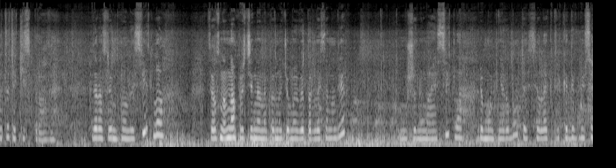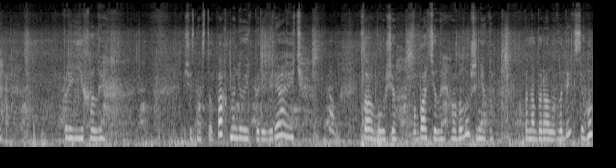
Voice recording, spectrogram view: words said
ото такі справи. Зараз вимкнули світло. Це основна причина, напевно, чому ми виперлися на двір. Тому що немає світла, ремонтні роботи, всі електрики, дивлюся, приїхали. Щось на стовпах малюють, перевіряють. Ну, слава Богу, що побачили оголошення та понабирали води всього.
